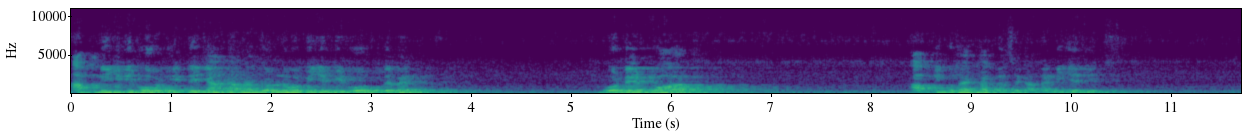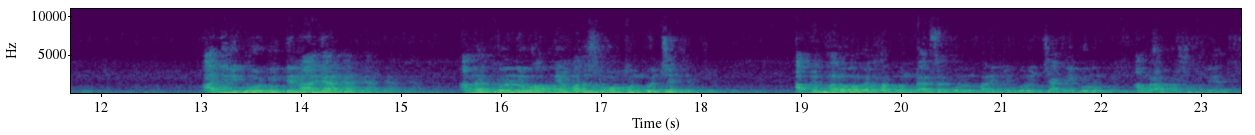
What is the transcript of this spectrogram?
আপনি যদি ভোট দিতে যান, আমরা ধরে নেব বিজেপির ভোট দেবেন। ভোটের পর আপনি কোথায় থাকবেন সেটা আপনার নিজের লিখছে আর যদি ভোট দিতে না যান, আমরা ধরে নেব আপনি আমাদের সমর্থন করছেন। আপনি ভালোভাবে থাকুন, ব্যবসা করুন, বাণিজ্য করুন, চাকরি করুন, আমরা আপনার সঙ্গে আছি।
